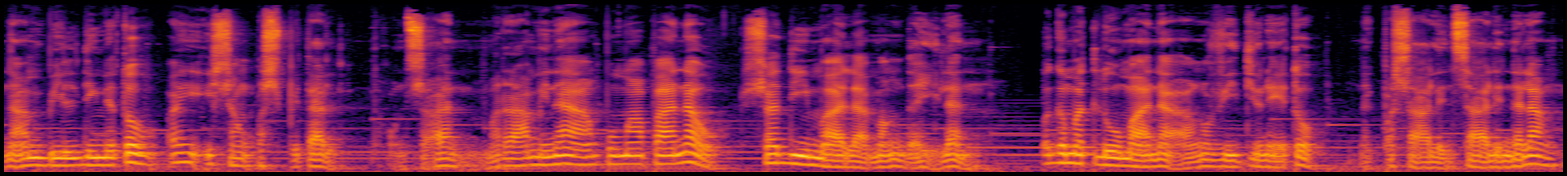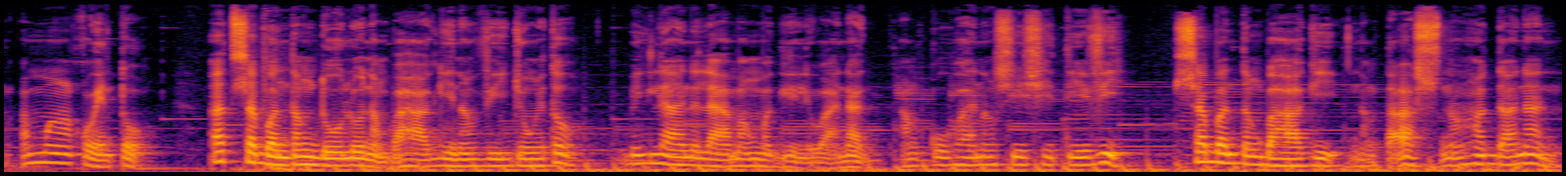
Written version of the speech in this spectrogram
na ang building nito ay isang ospital na kung saan marami na ang pumapanaw sa di malamang dahilan. Bagamat luma na ang video na ito, nagpasalin-salin na lang ang mga kwento. At sa bandang dulo ng bahagi ng video ito, bigla na lamang magliliwanag ang kuha ng CCTV sa bandang bahagi ng taas ng hagdanan.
